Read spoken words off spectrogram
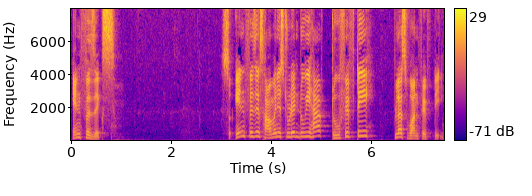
in physics. So in physics, how many students do we have? 250 plus 150.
